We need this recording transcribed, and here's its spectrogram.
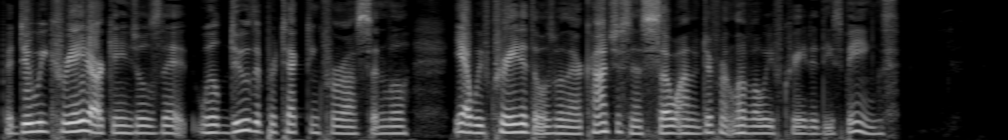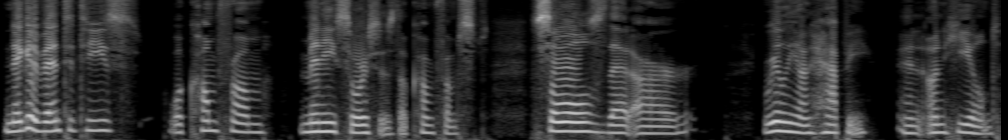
But do we create archangels that will do the protecting for us and will, yeah, we've created those with our consciousness. So on a different level, we've created these beings. Negative entities will come from many sources. They'll come from souls that are really unhappy and unhealed.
